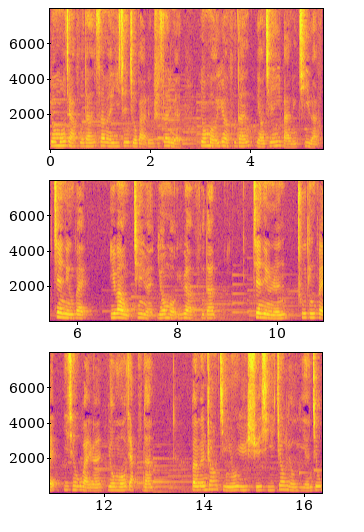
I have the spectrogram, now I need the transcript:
由某甲负担三万一千九百六十三元，由某医院负担两千一百零七元。鉴定费一万五千元，由某医院负担。鉴定人出庭费一千五百元，由某甲负担。本文章仅用于学习、交流与研究，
